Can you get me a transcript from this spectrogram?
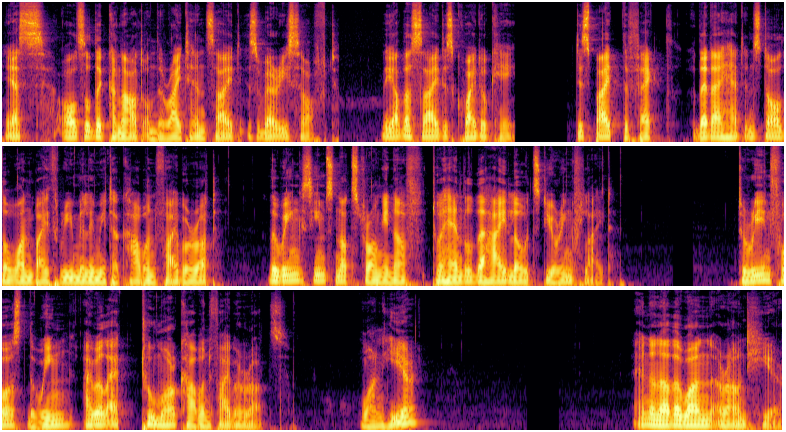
Yes, also the canard on the right hand side is very soft. The other side is quite okay. Despite the fact that I had installed a 1x3mm carbon fiber rod, the wing seems not strong enough to handle the high loads during flight. To reinforce the wing, I will add two more carbon fiber rods. One here and another one around here.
